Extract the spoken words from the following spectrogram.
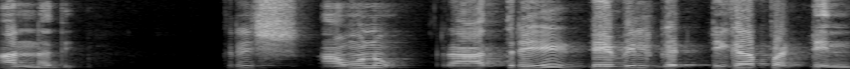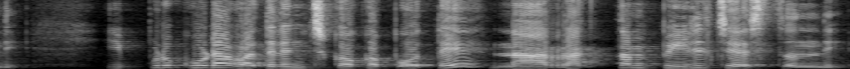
అన్నది. క్రిష్ అవును రాత్రి డెవిల్ గట్టిగా పట్టింది. ఇప్పుడు కూడా వదిలించుకోకపోతే నా రక్తం పీల్చేస్తుంది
